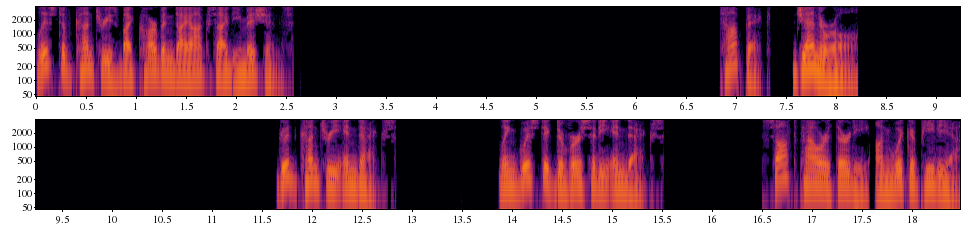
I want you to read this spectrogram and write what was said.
List of countries by carbon dioxide emissions. General. Good Country Index. Linguistic Diversity Index. Soft Power 30 on Wikipedia.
